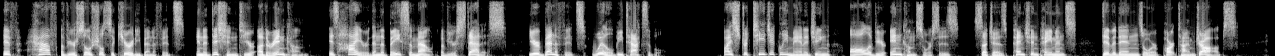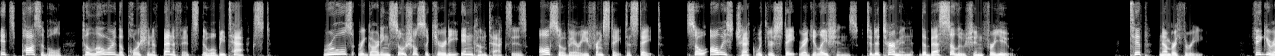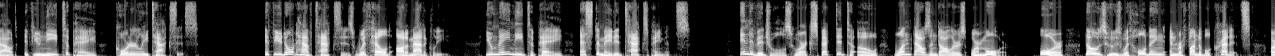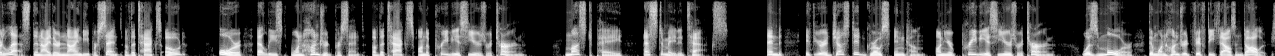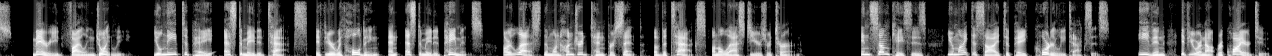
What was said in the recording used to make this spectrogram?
If half of your Social Security benefits, in addition to your other income, is higher than the base amount of your status, your benefits will be taxable. By strategically managing all of your income sources, such as pension payments, dividends, or part time jobs, it's possible to lower the portion of benefits that will be taxed. Rules regarding Social Security income taxes also vary from state to state, so always check with your state regulations to determine the best solution for you. Tip number three Figure out if you need to pay quarterly taxes. If you don't have taxes withheld automatically, you may need to pay estimated tax payments individuals who are expected to owe $1,000 or more, or those whose withholding and refundable credits are less than either 90% of the tax owed or at least 100% of the tax on the previous year's return, must pay estimated tax. And if your adjusted gross income on your previous year's return was more than $150,000, married filing jointly, you'll need to pay estimated tax if your withholding and estimated payments are less than 110% of the tax on the last year's return. In some cases, you might decide to pay quarterly taxes, even if you are not required to,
